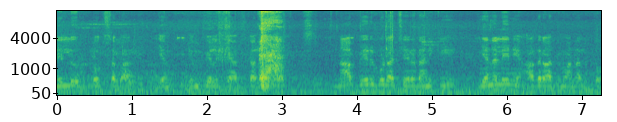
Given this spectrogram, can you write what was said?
నెల్లూరు లోక్సభ ఎంపీ ఎంపీల జాబితాలో నా పేరు కూడా చేరడానికి ఎనలేని ఆదరాభిమానాలతో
